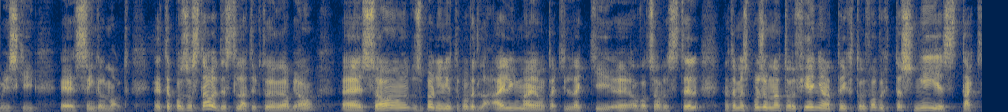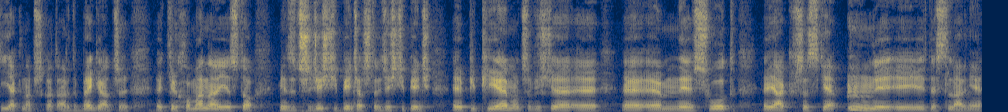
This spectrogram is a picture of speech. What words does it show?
whisky single malt. Te pozostałe destylaty, które robią, są zupełnie nietypowe dla Eileen, mają taki lekki owocowy styl, natomiast poziom natorfienia tych torfowych też nie jest taki jak na przykład Ardbega czy Kilchomana, jest to między 35 a 45 ppm, oczywiście słód, jak wszystkie destylarnie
